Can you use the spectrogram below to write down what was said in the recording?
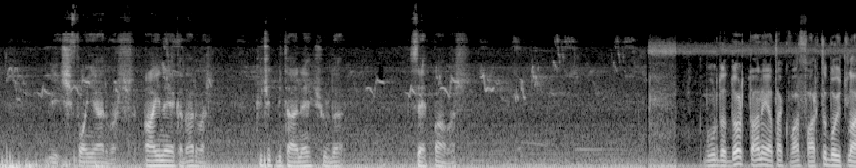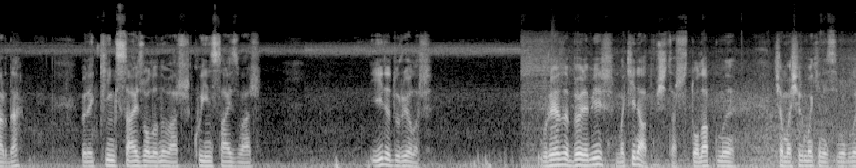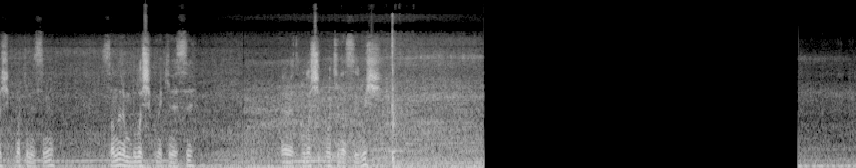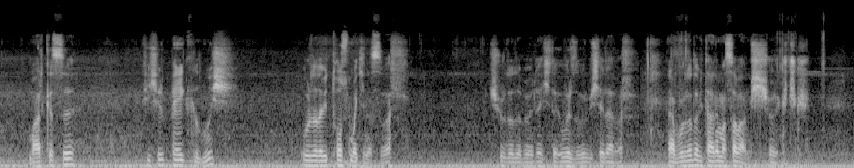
bir şifonyer var. Aynaya kadar var. Küçük bir tane şurada sehpa var. Burada dört tane yatak var. Farklı boyutlarda. Böyle king size olanı var. Queen size var. İyi de duruyorlar. Buraya da böyle bir makine atmışlar. Dolap mı, çamaşır makinesi mi, bulaşık makinesi mi? Sanırım bulaşık makinesi. Evet, bulaşık makinesiymiş. Markası Fisher Paykel'mış. Burada da bir tost makinesi var. Şurada da böyle işte ıvır zıvır bir şeyler var. Ha, burada da bir tane masa varmış. Şöyle küçük.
